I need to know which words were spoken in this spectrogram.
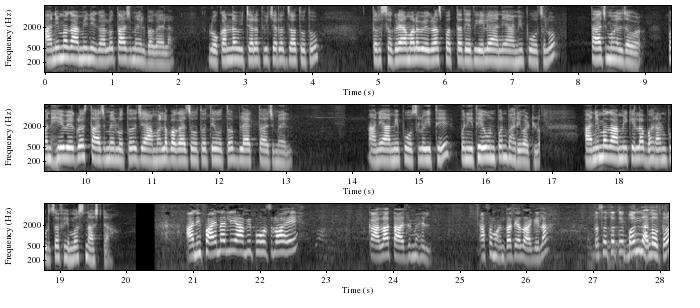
आणि मग आम्ही निघालो ताजमहल बघायला. लोकांना विचारत विचारत जात होतो तर सगळे आम्हाला वेगळाच पत्ता देत गेले आणि आम्ही पोहोचलो ताजमहलजवळ. पण हे वेगळंच ताजमहल होतं जे आम्हाला बघायचं होतं ते होतं ब्लॅक ताजमहल. आणि आम्ही पोहोचलो इथे पण इथे येऊन पण भारी वाटलं. आणि मग आम्ही केला बऱ्हाणपूरचा फेमस नाश्ता. आणि फायनली आम्ही पोहोचलो आहे काला ताजमहल असं म्हणतात या जागेला. तसं तर ते बंद झालं होतं.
